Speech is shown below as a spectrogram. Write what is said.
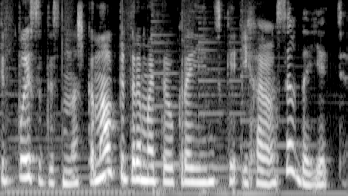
Підписуйтесь на наш канал, підтримайте українське і хай вам все вдається!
